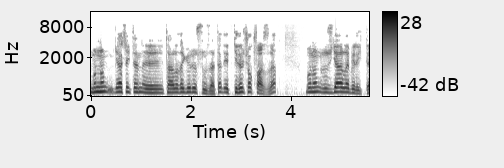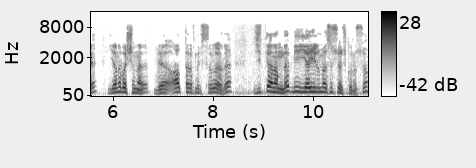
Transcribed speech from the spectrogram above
Bunun gerçekten e, tarlada görüyorsunuz zaten etkileri çok fazla. Bunun rüzgarla birlikte yanı başına ve alt tarafındaki sıralara da ciddi anlamda bir yayılması söz konusu.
